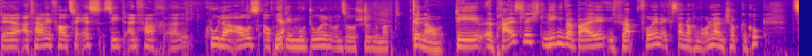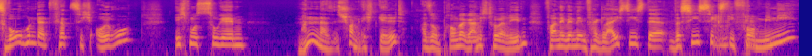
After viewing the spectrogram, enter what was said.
der Atari VCS sieht einfach äh, cooler aus, auch mit Ja. den Modulen und so schön gemacht. Genau. Die äh, preislich liegen wir bei, ich habe vorhin extra noch im Online-Shop geguckt, 240 Euro. Ich muss zugeben, Mann, das ist schon echt Geld. Also brauchen wir gar nicht drüber reden. Vor allem, wenn du im Vergleich siehst, der The C64 Mini,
